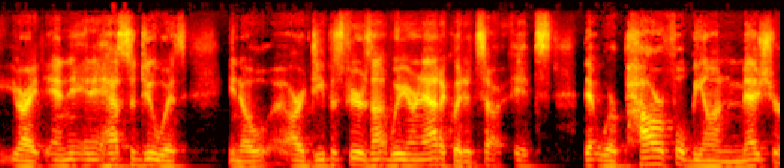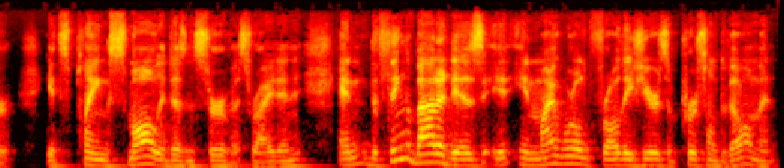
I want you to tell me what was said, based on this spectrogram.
you're right. And, and it has to do with you know our deepest fear is not we are inadequate it's it's that we're powerful beyond measure it's playing small it doesn't serve us right and and the thing about it is it, in my world for all these years of personal development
